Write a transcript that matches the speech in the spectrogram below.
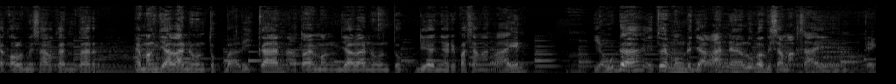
Ya kalau misalkan ntar emang jalannya untuk balikan atau emang jalannya untuk dia nyari pasangan lain, ya udah itu emang udah jalannya lu nggak bisa maksain kayak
